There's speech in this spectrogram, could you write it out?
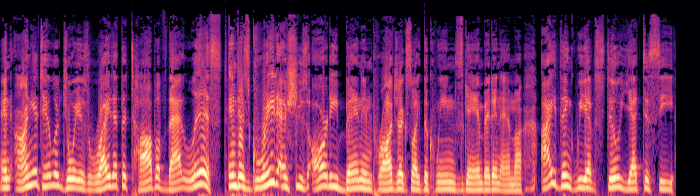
and Anya Taylor Joy is right at the top of that list. And as great as she's already been in projects like The Queen's Gambit and Emma, I think we have still yet to see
